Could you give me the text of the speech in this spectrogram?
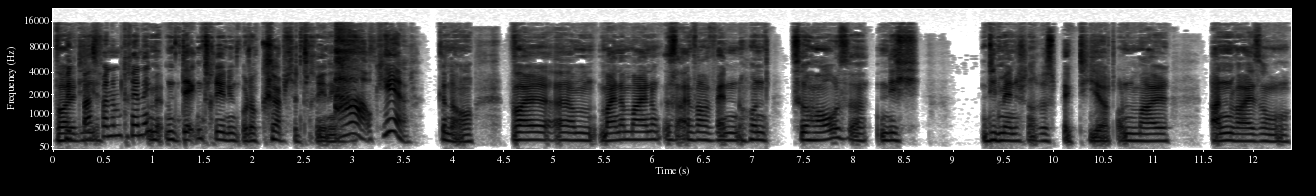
weil Mit die was für einem Training? mit dem Deckentraining oder Körbchentraining. Ah, okay. Genau, weil ähm, meine Meinung ist einfach, wenn ein Hund zu Hause nicht die Menschen respektiert und mal Anweisungen,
